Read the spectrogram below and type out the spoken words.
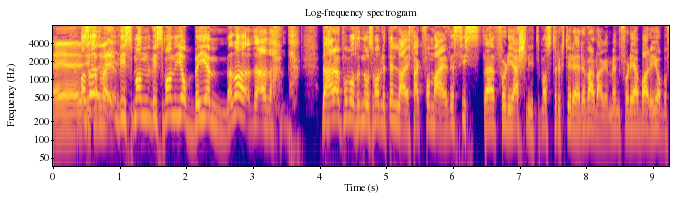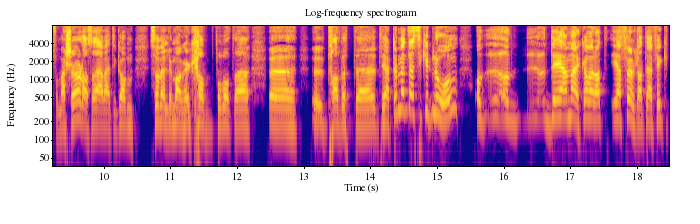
eh, vi Altså, være- hvis, man, hvis man jobber hjemme, da det, det, det her er på en måte noe som har blitt en life hack for meg i det siste, fordi jeg sliter med å strukturere hverdagen min fordi jeg bare jobber for meg sjøl. Altså, jeg vet ikke om så veldig mange kan på en måte øh, ta dette til hjertet, men det er sikkert noen. Og, og det jeg merka, var at jeg følte at jeg fikk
